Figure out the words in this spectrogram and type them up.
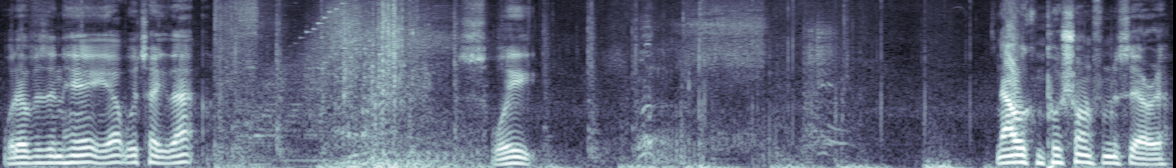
Whatever's in here, yeah, we'll take that. Sweet. Now we can push on from this area.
